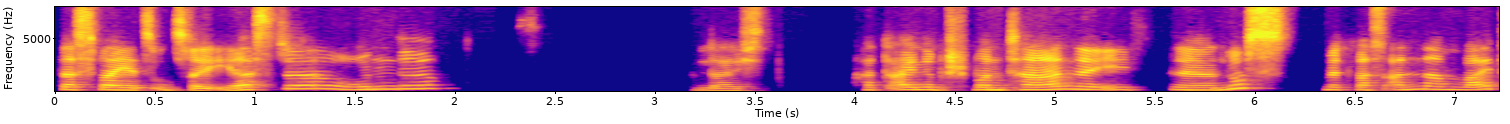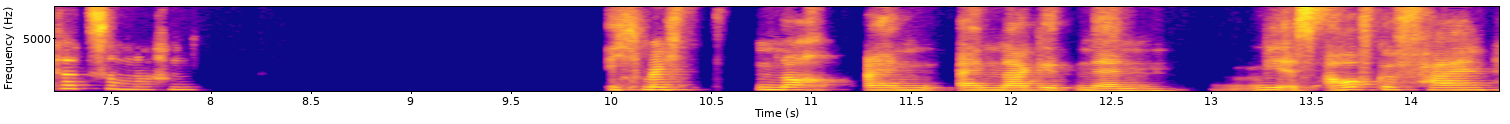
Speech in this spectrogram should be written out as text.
das war jetzt unsere erste Runde. Vielleicht hat eine spontane äh, Lust, mit was anderem weiterzumachen. Ich möchte noch ein, ein Nugget nennen. Mir ist aufgefallen,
